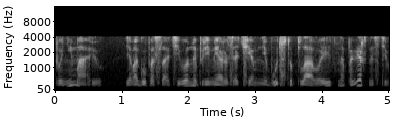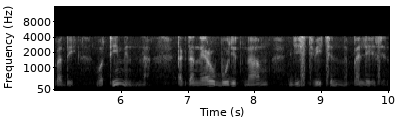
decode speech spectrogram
«Понимаю», я могу послать его, например, за чем-нибудь, что плавает на поверхности воды. Вот именно. Тогда Неру будет нам действительно полезен.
